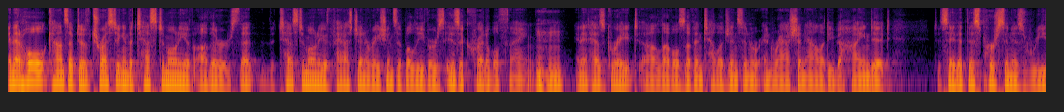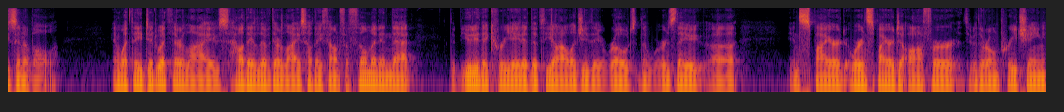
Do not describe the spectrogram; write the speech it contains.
And that whole concept of trusting in the testimony of others, that the testimony of past generations of believers is a credible thing. Mm-hmm. And it has great uh, levels of intelligence and, and rationality behind it to say that this person is reasonable. And what they did with their lives, how they lived their lives, how they found fulfillment in that, the beauty they created, the theology they wrote, the words they uh, inspired, were inspired to offer through their own preaching,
